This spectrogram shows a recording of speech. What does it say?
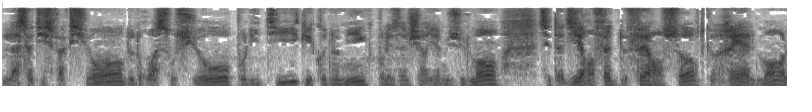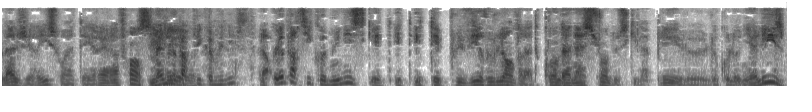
la satisfaction de droits sociaux, politiques, économiques pour les Algériens musulmans, c'est-à-dire en fait de faire en sorte que réellement l'Algérie soit intégrée à la France. Même le Parti communiste? Alors le Parti communiste était plus virulent dans la condamnation de ce qu'il appelait le, colonialisme,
